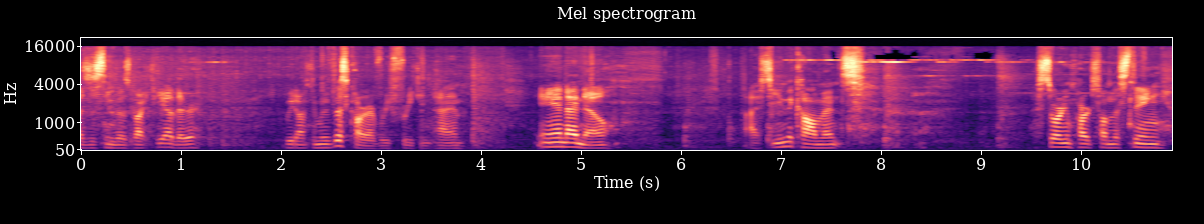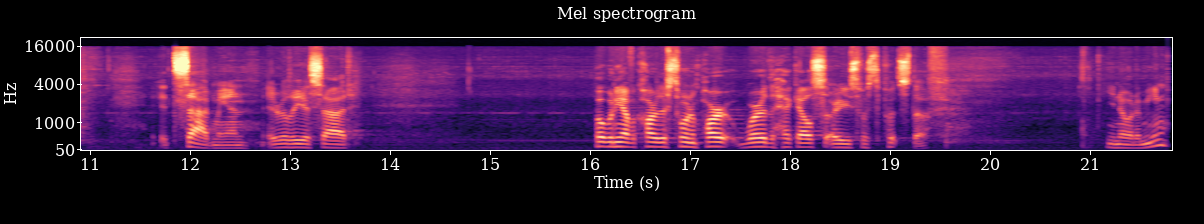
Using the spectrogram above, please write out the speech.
as this thing goes back together, we don't have to move this car every freaking time. And I know, I've seen the comments, sorting parts on this thing, it's sad, man. It really is sad. But when you have a car that's torn apart, where the heck else are you supposed to put stuff? You know what I mean?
